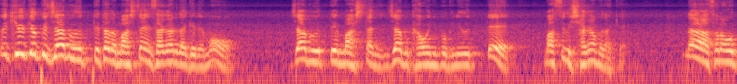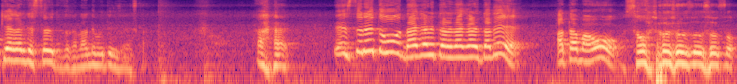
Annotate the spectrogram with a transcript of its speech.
う究極ジャブ打ってただ真下に下がるだけでもジャブ打って真下にジャブ顔に僕に打ってまっすぐしゃがむだけ。だからその起き上がりでストレートとか何でも打てるじゃないですか。はい。でストレートを流れたら流れたで頭をそうそうそうそうそうっ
